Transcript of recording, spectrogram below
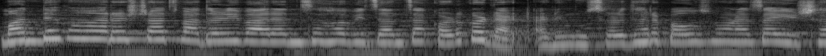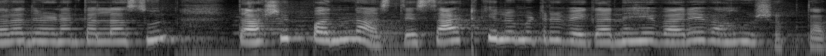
मध्य महाराष्ट्रात वादळी वाऱ्यांसह विजांचा कडकडाट आणि मुसळधार पाऊस होण्याचा इशारा देण्यात आला असून ताशी पन्नास ते साठ किलोमीटर वेगाने हे वारे वाहू शकतात.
